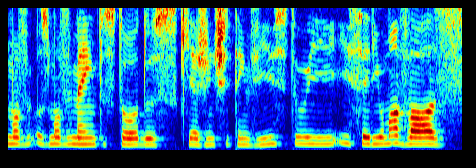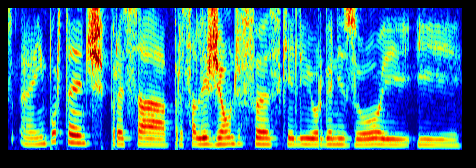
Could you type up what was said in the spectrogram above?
mov os movimentos todos que a gente tem visto e, e seria uma voz é, importante para essa, essa legião de fãs que ele organizou e, e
